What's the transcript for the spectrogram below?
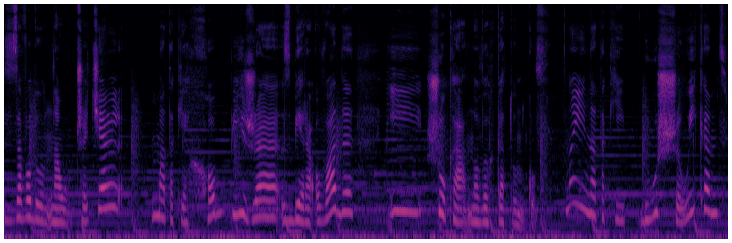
z zawodu nauczyciel ma takie hobby, że zbiera owady i szuka nowych gatunków. No i na taki dłuższy weekend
